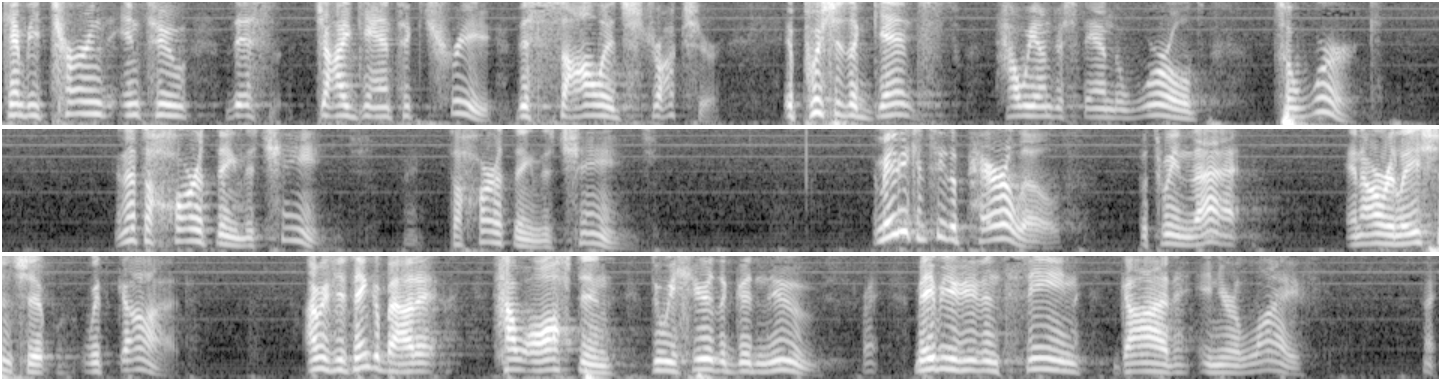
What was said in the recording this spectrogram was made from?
can be turned into this gigantic tree, this solid structure. It pushes against how we understand the world to work. And that's a hard thing to change. It's a hard thing to change. And maybe you can see the parallels between that and our relationship with God. I mean, if you think about it, how often do we hear the good news? Right? Maybe you've even seen God in your life. Right?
